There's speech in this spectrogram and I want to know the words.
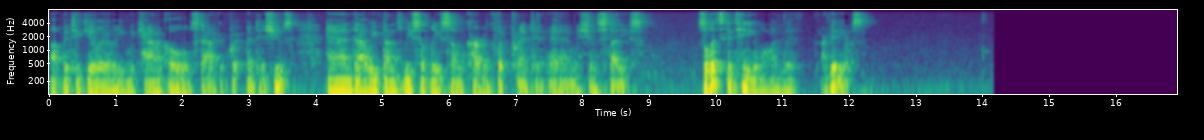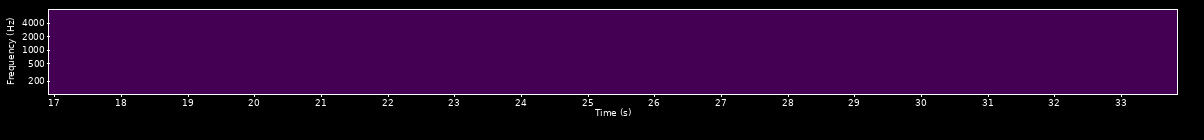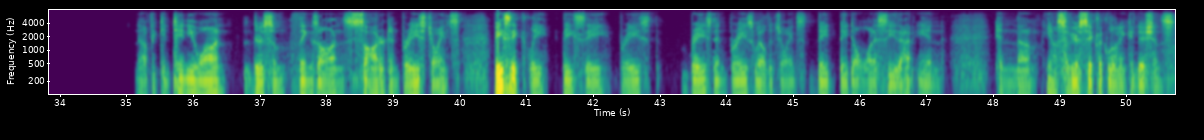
uh, particularly mechanical static equipment issues. And uh, we've done recently some carbon footprint and emission studies. So let's continue on with our videos Now, if we continue on, there's some things on soldered and brazed joints. Basically, they say brazed, brazed and brazed welded joints. They they don't want to see that in in um, you know severe cyclic loading conditions.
